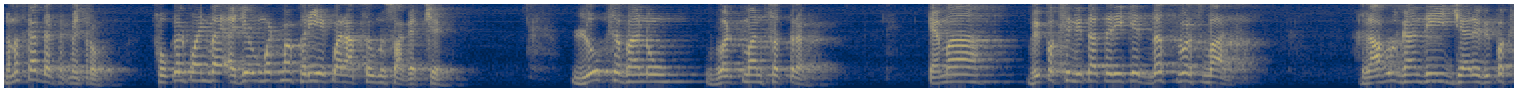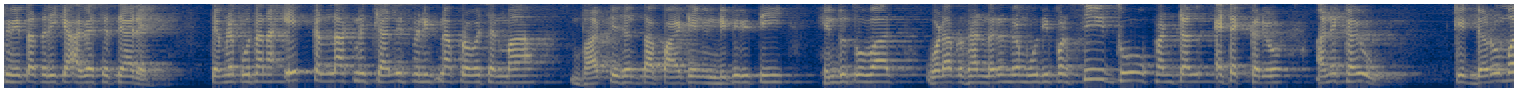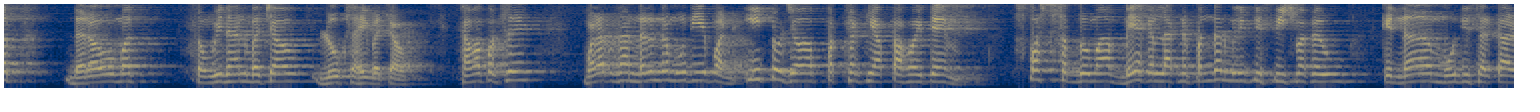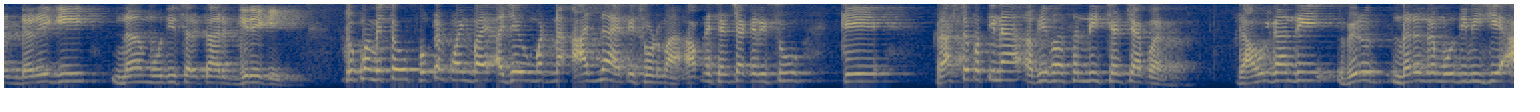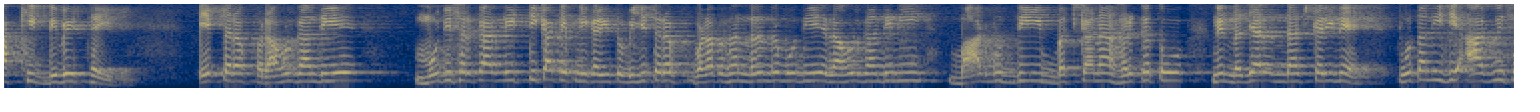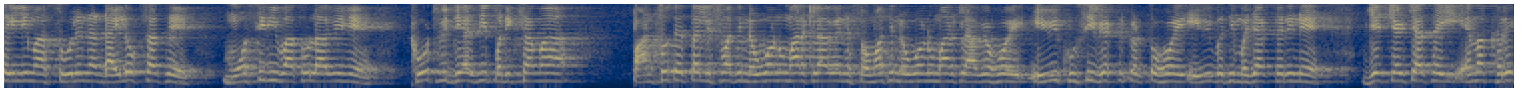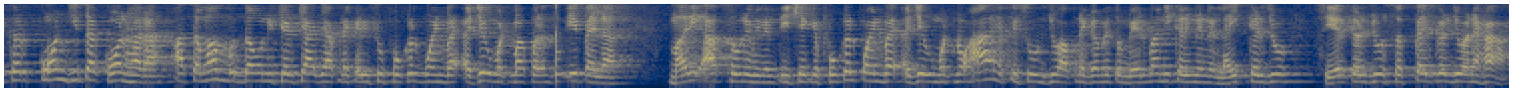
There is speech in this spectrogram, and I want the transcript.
નમસ્કાર દર્શક મિત્રો. ફોકલ પોઈન્ટ બાય અજય ઉમટમાં ફરી એકવાર આપ સૌનું સ્વાગત છે. લોકસભાનું વર્તમાન સત્ર. એમાં વિપક્ષી નેતા તરીકે દસ વર્ષ બાદ રાહુલ ગાંધી જ્યારે વિપક્ષી નેતા તરીકે આવ્યા છે ત્યારે તેમણે પોતાના એક કલાક ને ચાલીસ મિનિટના પ્રવચનમાં ભારતીય જનતા પાર્ટીની નીતિ રીતિ હિન્દુત્વવાદ, વડાપ્રધાન નરેન્દ્ર મોદી પર સીધો ફ્રન્ટલ એટેક કર્યો અને કહ્યું કે ડરો મત, ડરાવો મત, સંવિધાન બચાવ, લોકશાહી બચાવ. સામા પક્ષે વડાપ્રધાન નરેન્દ્ર મોદીએ પણ ઈંટનો જવાબ પથ્થરથી આપતા હોય તેમ સ્પષ્ટ શબ્દોમાં બે કલાકને પંદર મિનિટની સ્પીચમાં કહ્યું કે ન મોદી સરકાર ડરેગી, ન મોદી સરકાર ગિરેગી. ટૂંકમાં મિત્રો, ફોકલ પોઈન્ટ બાય અજય ઉમટના આજના એપિસોડમાં આપણે ચર્ચા કરીશું કે રાષ્ટ્રપતિના અભિભાષણની ચર્ચા પર. રાહુલ ગાંધી વિરુદ્ધ નરેન્દ્ર મોદીની જે આખી ડિબેટ થઈ, એક તરફ રાહુલ ગાંધીએ મોદી સરકારની ટીકા ટિપ્પણી કરી, તો બીજી તરફ વડાપ્રધાન નરેન્દ્ર મોદીએ રાહુલ ગાંધીની બાળ બુદ્ધિ બચકાના હરકતોને નજરઅંદાજ કરીને પોતાની જે આગવી શૈલીમાં સોલેના ડાયલોગ સાથે મોસીની વાતો લાવીને ઠોઠ વિદ્યાર્થી પરીક્ષામાં પાંચસો તેતાલીસમાંથી નવ્વાણું માર્ક લાવે અને સોમાંથી નવ્વાણું માર્ક લાવ્યો હોય એવી ખુશી વ્યક્ત કરતો હોય એવી બધી મજાક કરીને જે ચર્ચા થઈ, એમાં ખરેખર કોણ જીતા, કોણ હારા, આ તમામ મુદ્દાઓની ચર્ચા આજે આપણે કરીશું ફોકલ પોઈન્ટ બાય અજય ઉમટમાં. પરંતુ એ પહેલાં મારી આપ સૌને વિનંતી છે કે ફોકલ પોઈન્ટ બાય અજય ઉમટનો આ એપિસોડ જો આપને ગમે તો મહેરબાની કરીને એને લાઇક કરજો, શેર કરજો સબસ્ક્રાઈબ કરજો અને હા,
